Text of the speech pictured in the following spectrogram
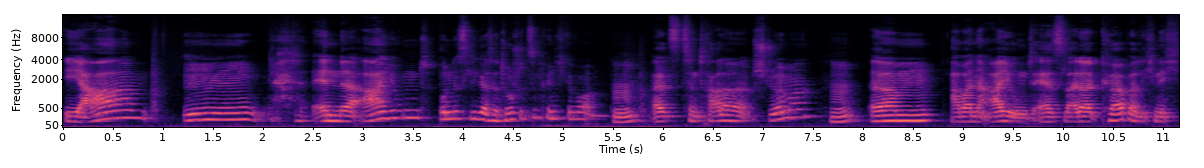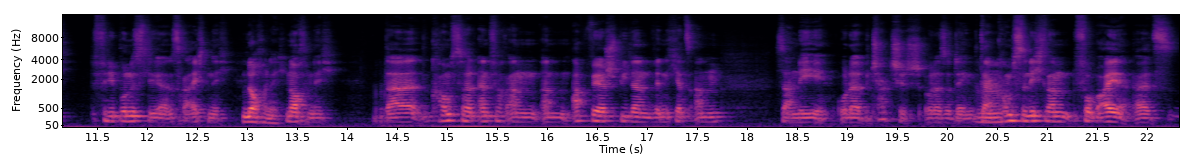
Ja, mh, in der A-Jugend Bundesliga ist er Torschützenkönig geworden. Als zentraler Stürmer. Ähm, aber in der A-Jugend. Er ist leider körperlich nicht für die Bundesliga. Das reicht nicht. Noch nicht. Noch nicht. Da kommst du halt einfach an, an Abwehrspielern, wenn ich jetzt an Sané oder Bicacic oder so denke. Da kommst du nicht dran vorbei als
